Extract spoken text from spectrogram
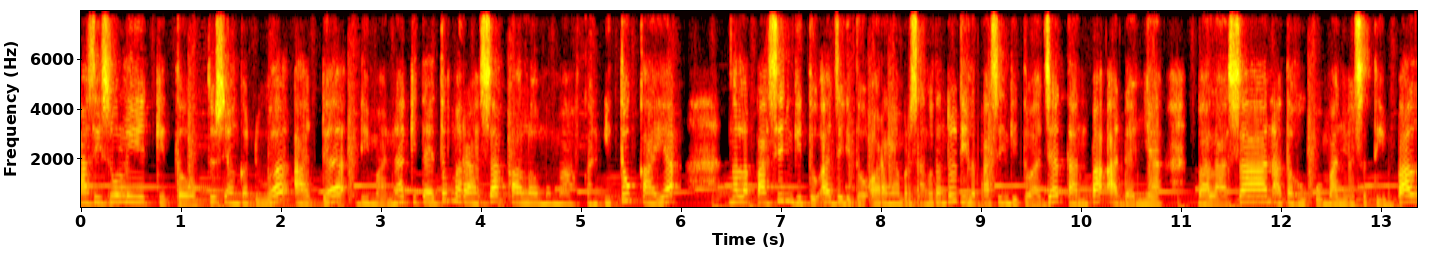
masih sulit gitu. Terus yang kedua ada di mana kita itu merasa kalau memaafkan itu kayak ngelepasin gitu aja gitu. Orang yang bersangkutan tuh dilepasin gitu aja tanpa adanya balasan atau hukuman yang setimpal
